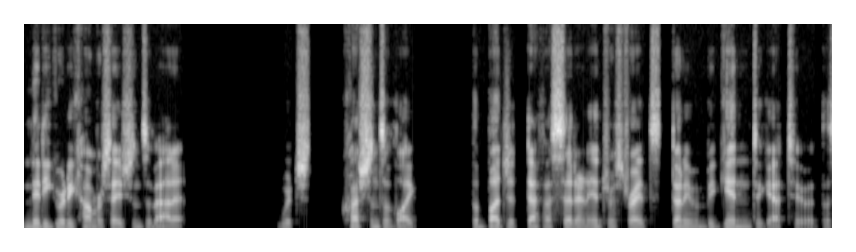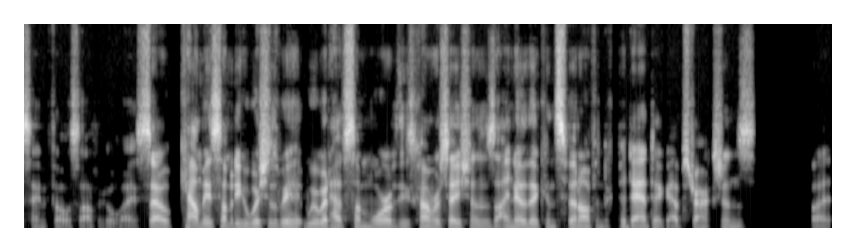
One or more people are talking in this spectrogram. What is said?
nitty gritty conversations about it, which questions of like the budget deficit and interest rates don't even begin to get to it the same philosophical way. So count me as somebody who wishes we we would have some more of these conversations. I know they can spin off into pedantic abstractions, but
